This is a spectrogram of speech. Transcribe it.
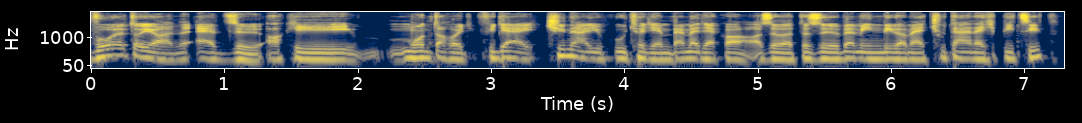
volt olyan edző, aki mondta, hogy figyelj, csináljuk úgy, hogy én bemegyek az öltözőbe mindig a meccs után egy picit,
